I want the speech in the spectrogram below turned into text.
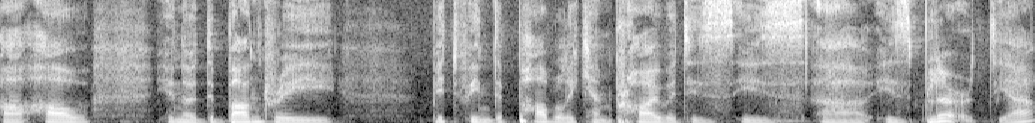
How how you know the boundary between the public and private is is uh, is blurred. Yeah,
